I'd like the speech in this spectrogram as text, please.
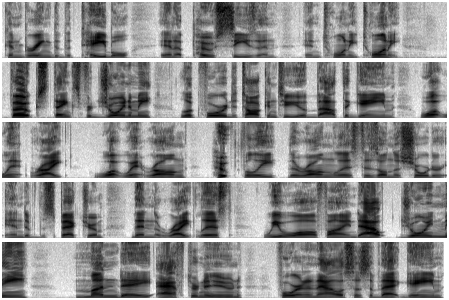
can bring to the table in a postseason in 2020. Folks, thanks for joining me. Look forward to talking to you about the game, what went right, what went wrong. Hopefully, the wrong list is on the shorter end of the spectrum than the right list. We will all find out. Join me Monday afternoon for an analysis of that game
